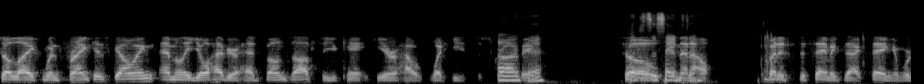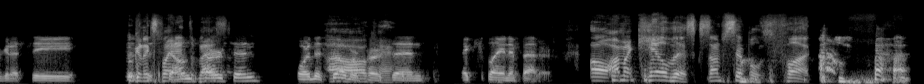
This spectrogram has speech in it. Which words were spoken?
So like when Frank is going, Emily, you'll have your headphones off so you can't hear how what he's Oh, describing. okay. So But it's the same and then thing. I'll, but it's the same exact thing, and we're gonna see Who does can the explain it the best? person or the sober Oh, okay. person explain it better, Oh, I'm gonna kill this because I'm simple as fuck.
